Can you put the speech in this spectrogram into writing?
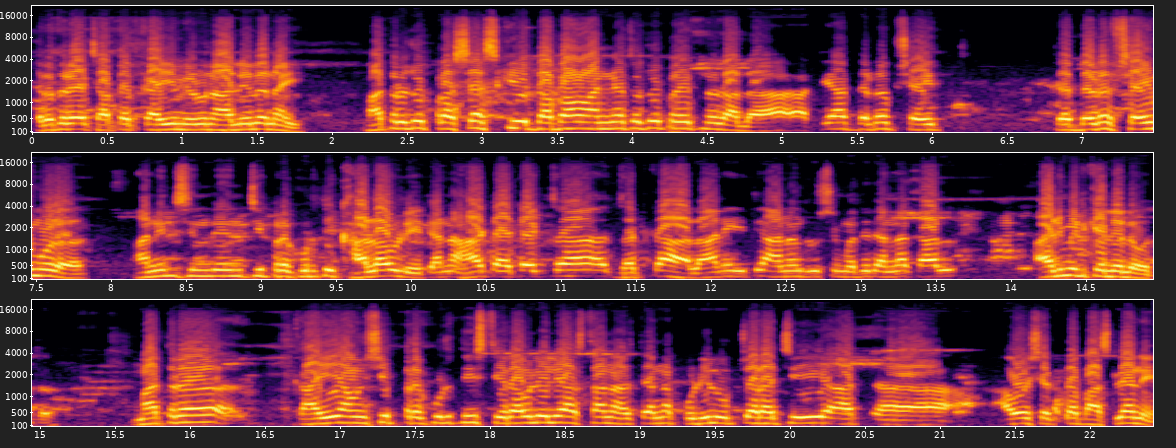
खरं तर या छाप्यात काही मिळून आलेलं नाही. मात्र जो प्रशासकीय दबाव आणण्याचा जो प्रयत्न झाला त्या दडपशाहीत त्या दडपशाहीमुळं अनिल शिंदेची प्रकृती खालावली. त्यांना हार्ट अटॅकचा झटका आला आणि इथे आनंद ऋषीमध्ये त्यांना काल ऍडमिट केलेलं होतं. मात्र काही अंशी प्रकृती स्थिरावलेली असतानाच त्यांना पुढील उपचाराची आवश्यकता भासल्याने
